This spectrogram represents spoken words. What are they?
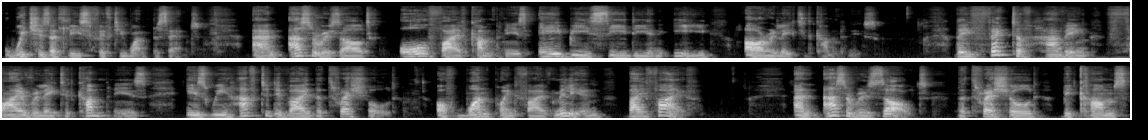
which is at least 51%. And as a result, all five companies, A, B, C, D, and E, are related companies. The effect of having five related companies is we have to divide the threshold of 1.5 million by five. And as a result, the threshold becomes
